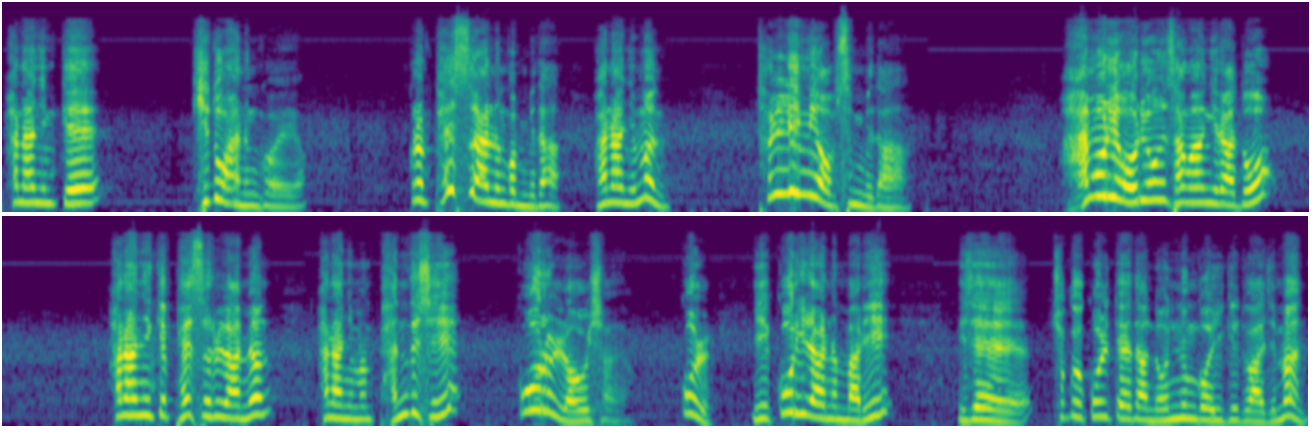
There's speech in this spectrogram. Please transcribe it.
하나님께 기도하는 거예요. 그럼 패스하는 겁니다. 하나님은 틀림이 없습니다. 아무리 어려운 상황이라도 하나님께 패스를 하면 하나님은 반드시 골을 넣으셔요. 골. 이 골이라는 말이 이제 축구 골대에다 넣는 거이기도 하지만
